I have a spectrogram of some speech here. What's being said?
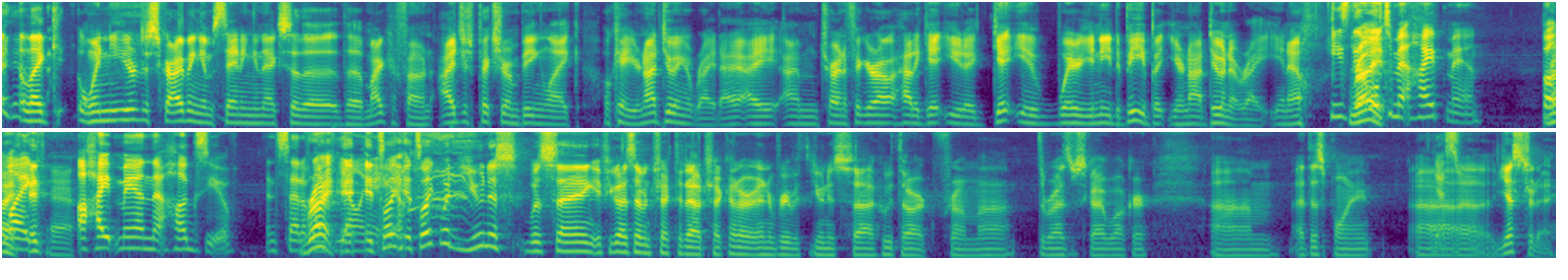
like when you're describing him standing next to the the microphone i just picture him being like okay you're not doing it right i, I i'm trying to figure out how to get you to get you where you need to be but you're not doing it right you know He's the Right. ultimate hype man, but Right. like It- a hype man that hugs you instead of right. like yelling it's at like you. it's like what Eunice was saying. If you guys haven't checked it out, check out our interview with Eunice uh, Huthart from uh, The Rise of Skywalker. Um, at this point, uh, Yesterday. yesterday.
